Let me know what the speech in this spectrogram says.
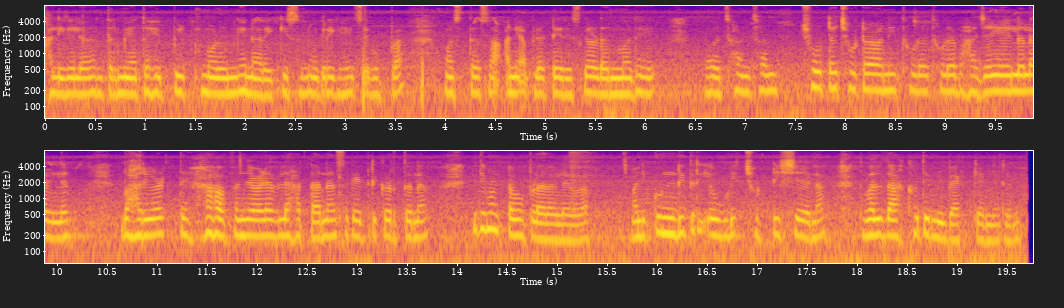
खाली गेल्यानंतर मी आता हे पीठ मळून घेणार आहे. किसून वगैरे घ्यायचं आहे भोपळा. मस्त असा आणि आपल्या टेरेस गार्डनमध्ये छान छान छोट्या छोट्या आणि थोड्या थोड्या भाज्या यायला लागल्यात. भारी वाटते आपण ज्यावेळी आपल्या हातानं असं काहीतरी करतो ना किती मोठा भोपळा लागला आहे बघा. आणि कुंडी तरी एवढी छोटीशी आहे ना तुम्हाला दाखवते मी बॅक कॅमेऱ्यानं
